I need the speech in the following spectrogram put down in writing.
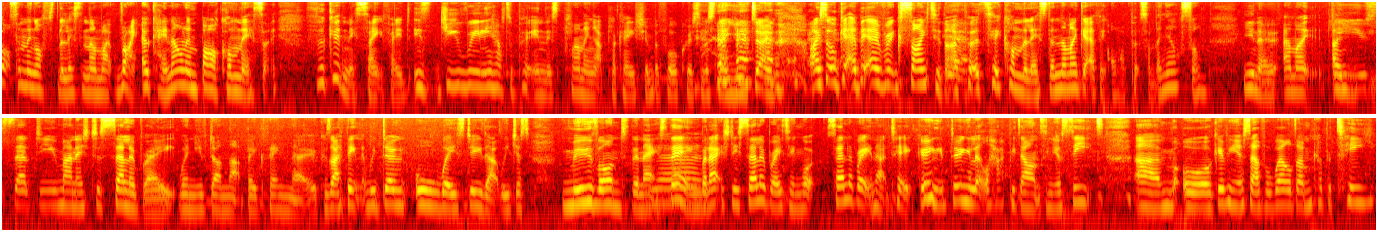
got something off the list, and I'm like, right, okay, now I'll embark on this. For goodness sake, Faye, is do you really have to put in this planning application before Christmas? No, you don't. I sort of get a bit overexcited that I put a tick on the list, and then I get a think, oh, I'll put something else on, you know. And I, Do I you, ce- do you manage to celebrate when you've done that big thing though? Because I think that we don't always do that. We just move on to the next Yeah. thing. But actually celebrating what celebrating that tick, going doing a little happy dance in your seat, um, or giving yourself a well done cup of tea.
